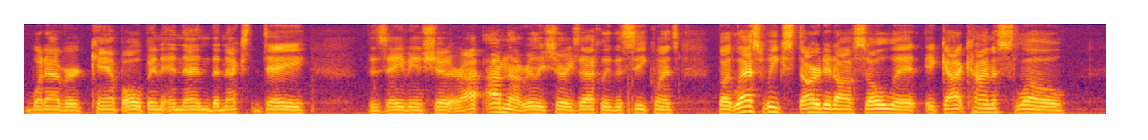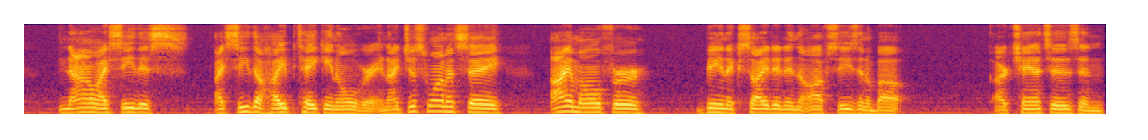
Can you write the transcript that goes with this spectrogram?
whatever camp open, and then the next day the Xavier shit. Or I, I'm not really sure exactly the sequence, but last week started off so lit. It got kind of slow. Now I see this. I see the hype taking over, and I just want to say, I am all for being excited in the off season about our chances and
